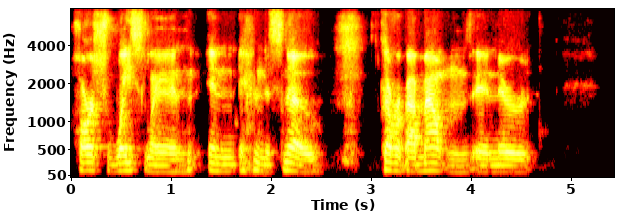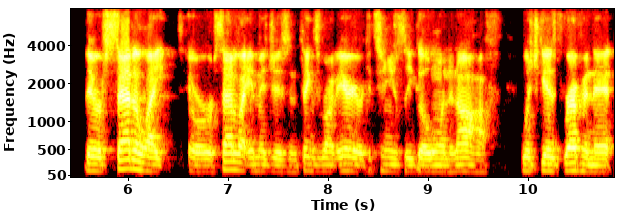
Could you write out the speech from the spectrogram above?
harsh wasteland in in the snow, covered by mountains, and their their satellite or satellite images and things around the area continuously go on and off, which gives Revenant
